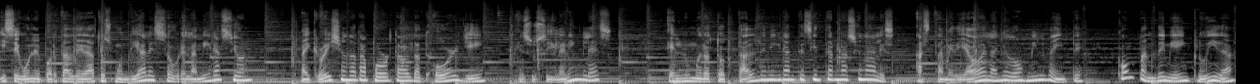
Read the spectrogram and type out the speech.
Y según el portal de datos mundiales sobre la migración, migration.dataportal.org, en su sigla en inglés, el número total de migrantes internacionales hasta mediados del año 2020, con pandemia incluida,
